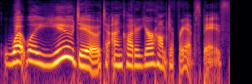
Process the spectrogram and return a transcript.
what will you do to unclutter your home to free up space?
